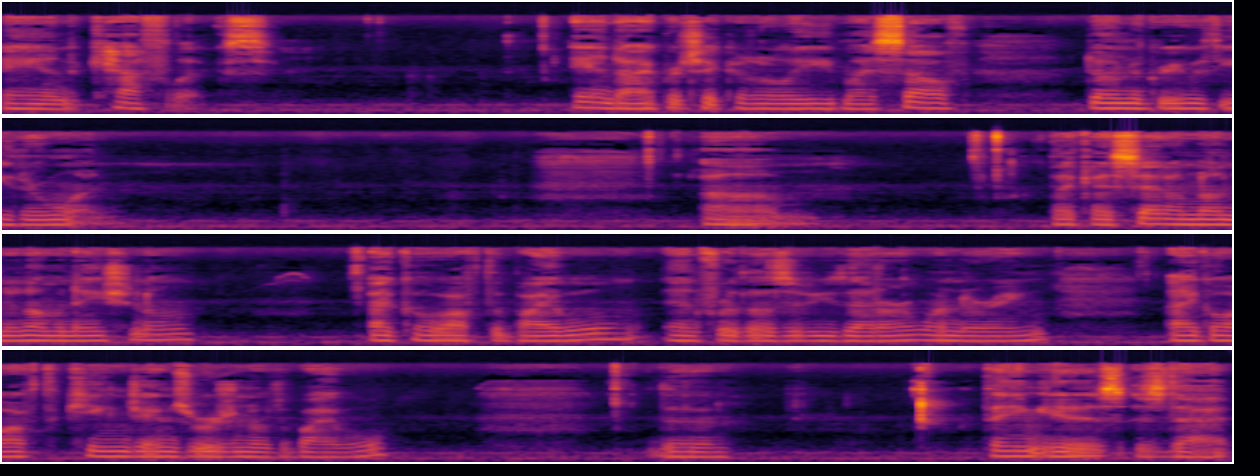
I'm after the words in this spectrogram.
and Catholics. And I, particularly myself, don't agree with either one. Um, like I said, I'm non denominational. I go off the Bible, and for those of you that are wondering, I go off the King James Version of the Bible. The thing is, is that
